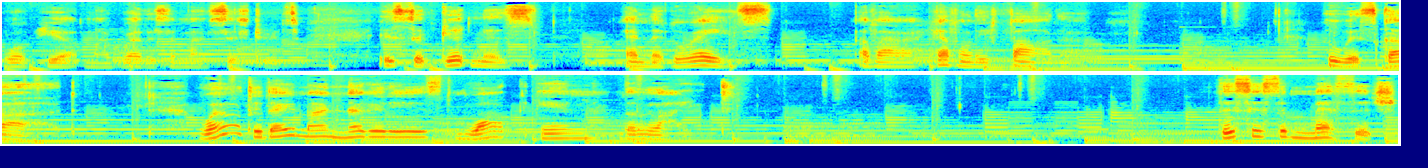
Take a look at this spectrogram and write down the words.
woke you up, my brothers and my sisters. It's the goodness and the grace of our Heavenly Father, who is God. Well, today my nugget is walk in the light. This is the message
